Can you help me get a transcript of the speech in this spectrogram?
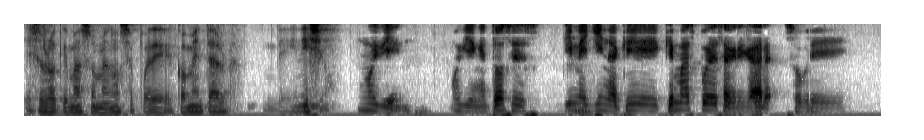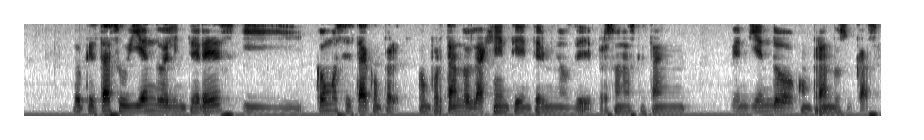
Eso es lo que más o menos se puede comentar de inicio. Muy bien, muy bien. Entonces, Dime, Gina, ¿qué, más puedes agregar sobre lo que está subiendo el interés y cómo se está comportando la gente en términos de personas que están vendiendo o comprando su casa?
